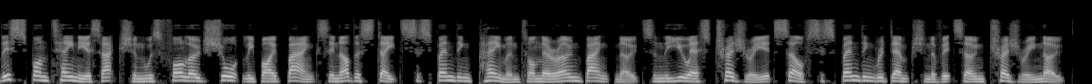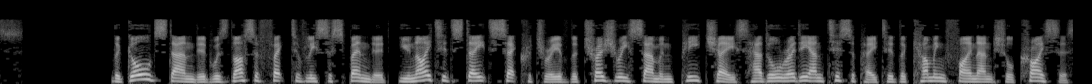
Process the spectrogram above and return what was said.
This spontaneous action was followed shortly by banks in other states suspending payment on their own banknotes and the U.S. Treasury itself suspending redemption of its own Treasury notes. The gold standard was thus effectively suspended. United States Secretary of the Treasury Salmon P. Chase had already anticipated the coming financial crisis,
